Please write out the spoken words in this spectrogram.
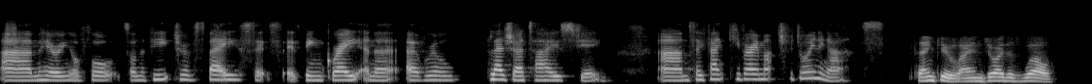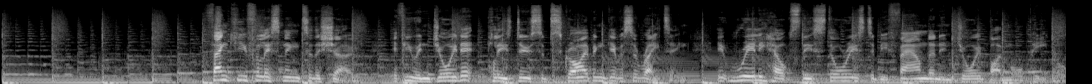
Um, hearing your thoughts on the future of space. It's it's been great and a, a real pleasure to host you. Um, so thank you very much for joining us. Thank you. I enjoyed as well. Thank you for listening to the show. If you enjoyed it, please do subscribe and give us a rating. It really helps these stories to be found and enjoyed by more people.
